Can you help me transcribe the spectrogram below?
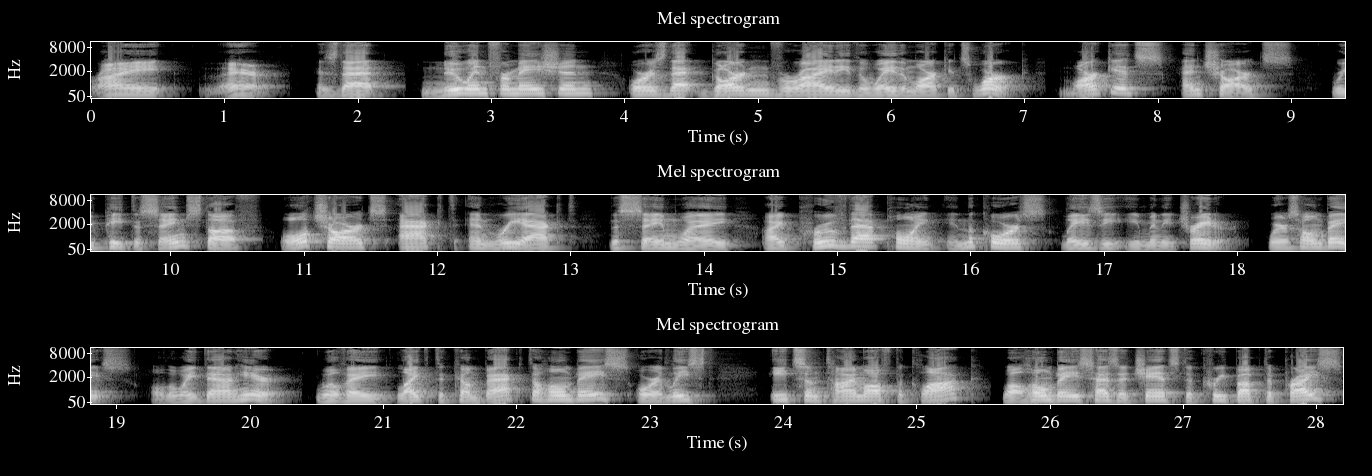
Right there. Is that new information or is that garden variety the way the markets work? Markets and charts repeat the same stuff. All charts act and react the same way. I prove that point in the course, Lazy E-mini Trader. Where's home base? All the way down here. Will they like to come back to home base or at least eat some time off the clock while home base has a chance to creep up the price?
